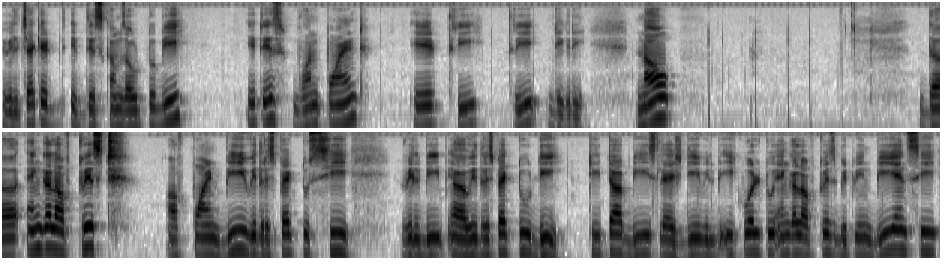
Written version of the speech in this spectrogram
we will check it if this comes out to be it is 1.833 degree. Now the angle of twist of point B with respect to C will be uh, with respect to D. Theta b slash d will be equal to angle of twist between b and c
